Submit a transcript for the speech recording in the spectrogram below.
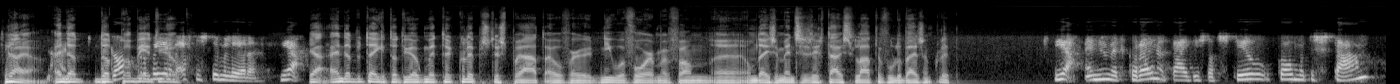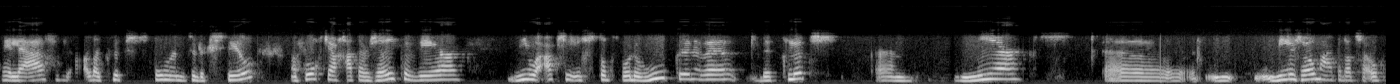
ja, ja. En dat, dat, Dat probeert u proberen we ook. echt te stimuleren. Ja. Ja, en dat betekent dat u ook met de clubs dus praat over nieuwe vormen van, eh, om deze mensen zich thuis te laten voelen bij zo'n club. Ja, en nu met coronatijd is dat stil komen te staan. Helaas, alle clubs stonden natuurlijk stil. Maar volgend jaar gaat er zeker weer nieuwe actie in gestopt worden. Hoe kunnen we de clubs ehm, meer, eh, meer zo maken dat ze ook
